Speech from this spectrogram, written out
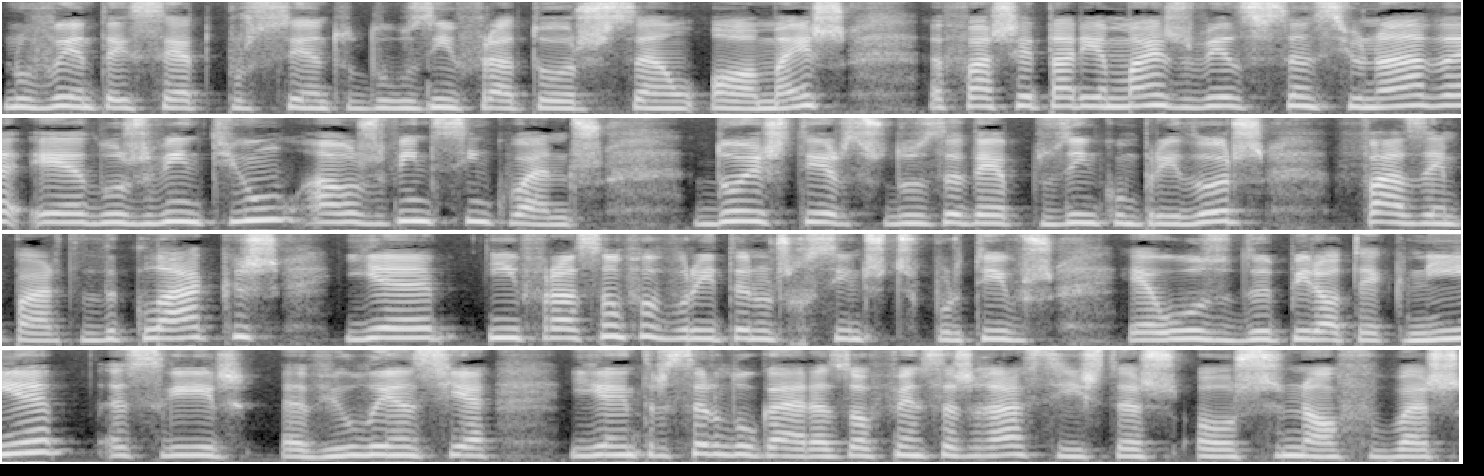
97% dos infratores são homens. A faixa etária mais vezes sancionada é dos 21 aos 25 anos. Dois terços dos adeptos incumpridores fazem parte de claques e a infração favorita nos recintos desportivos é o uso de pirotecnia, a seguir a violência e, em terceiro lugar, as ofensas racistas ou xenófobas.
